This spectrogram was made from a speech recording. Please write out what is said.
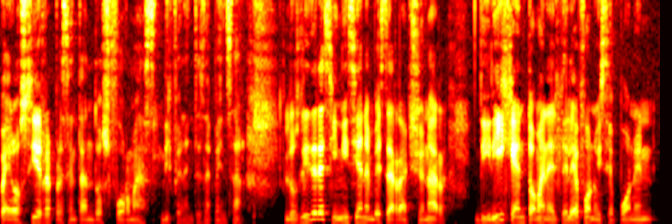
pero sí representan dos formas diferentes de pensar. Los líderes inician en vez de reaccionar, dirigen, toman el teléfono y se ponen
